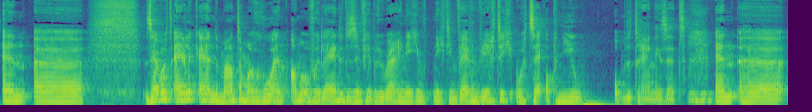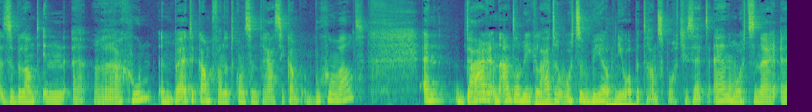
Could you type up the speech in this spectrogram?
En uh, zij wordt eigenlijk in de maand dat Margot en Anne overlijden, dus in februari 1945, wordt zij opnieuw op de trein gezet. Mm -hmm. En uh, ze belandt in uh, Rachoen, een buitenkamp van het concentratiekamp Boegenwald. En daar, een aantal weken later, wordt ze weer opnieuw op het transport gezet. En dan wordt ze naar uh,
